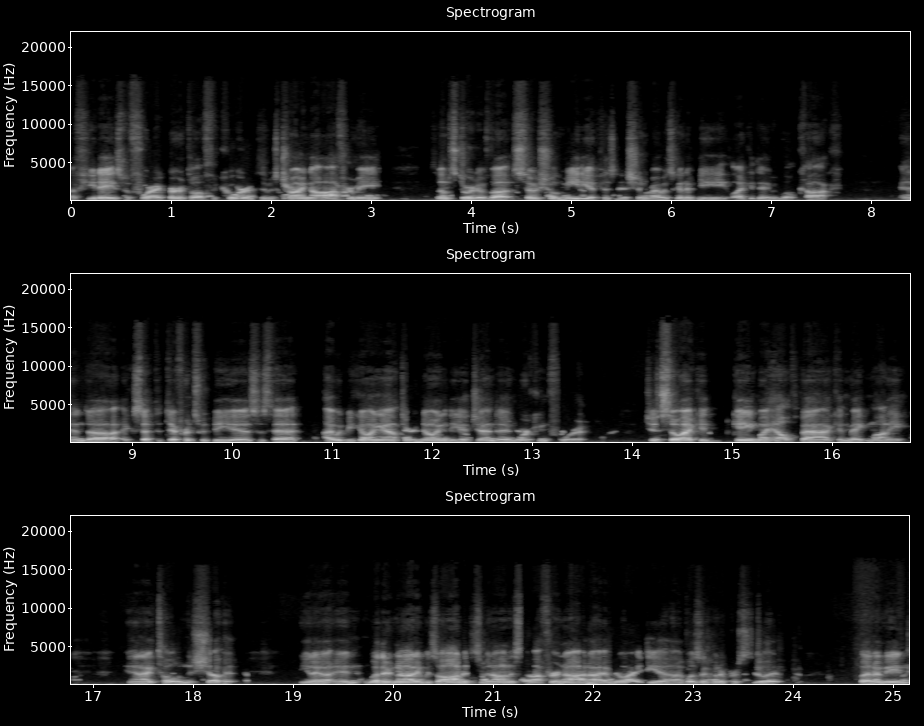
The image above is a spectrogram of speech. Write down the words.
a few days before I burnt off the cords. It was trying to offer me some sort of uh, social media position where I was going to be like a David Wilcock. And uh, except the difference would be is is that I would be going out there knowing the agenda and working for it, just so I could gain my health back and make money. And I told him to shove it, you know. And whether or not it was honest, an honest offer or not, I have no idea. I wasn't going to pursue it. But I mean,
